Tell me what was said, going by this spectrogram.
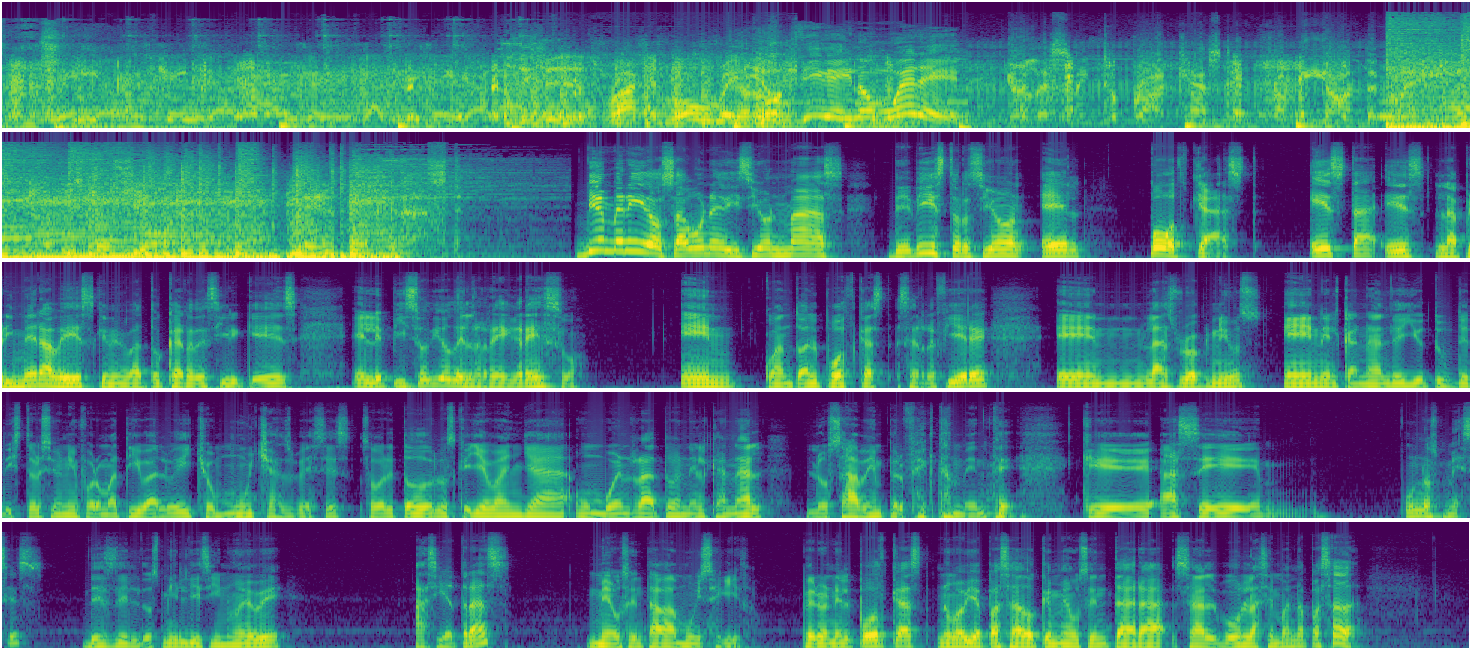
This is rock and roll radio. Vive y no muere. You're listening to broadcasting from beyond the grave. Distorsión, el podcast. Bienvenidos a una edición más de Distorsión, el podcast. Esta es la primera vez que me va a tocar decir que es el episodio del regreso en cuanto al podcast se refiere en las Rock News, en el canal de YouTube de Distorsión Informativa, lo he dicho muchas veces, sobre todo los que llevan ya un buen rato en el canal lo saben perfectamente, que hace unos meses, desde el 2019 hacia atrás, me ausentaba muy seguido. Pero en el podcast no me había pasado que me ausentara salvo la semana pasada.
